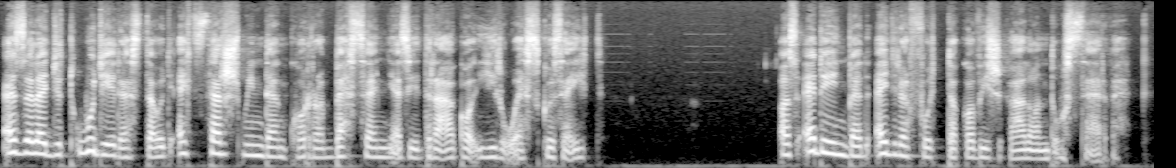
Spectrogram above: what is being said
Ezzel együtt úgy érezte, hogy egyszer s mindenkorra beszennyezi drága íróeszközeit. Az edényben egyre fogytak a vizsgálandó szervek.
